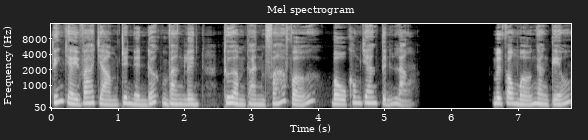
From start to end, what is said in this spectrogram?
Tiếng giày va chạm trên nền đất vang lên Thư âm thanh phá vỡ, Bầu không gian tĩnh lặng. Minh Phong mở ngăn kéo,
